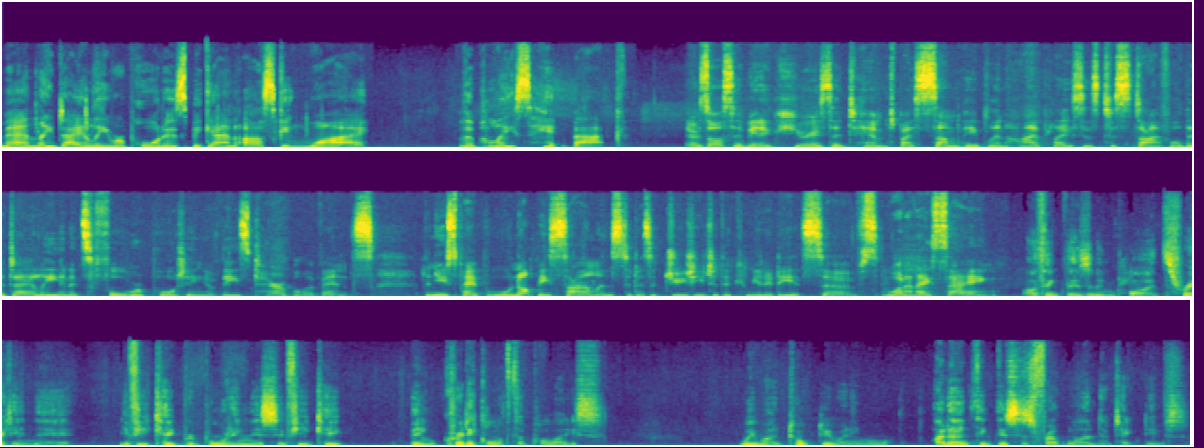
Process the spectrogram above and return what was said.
Manly Daily reporters began asking why, the police hit back. There has also been a curious attempt by some people in high places to stifle the Daily in its full reporting of these terrible events. The newspaper will not be silenced, it has a duty to the community it serves. What are they saying? I think there's an implied threat in there. If you keep reporting this, if you keep being critical of the police, we won't talk to you anymore. I don't think this is frontline detectives.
